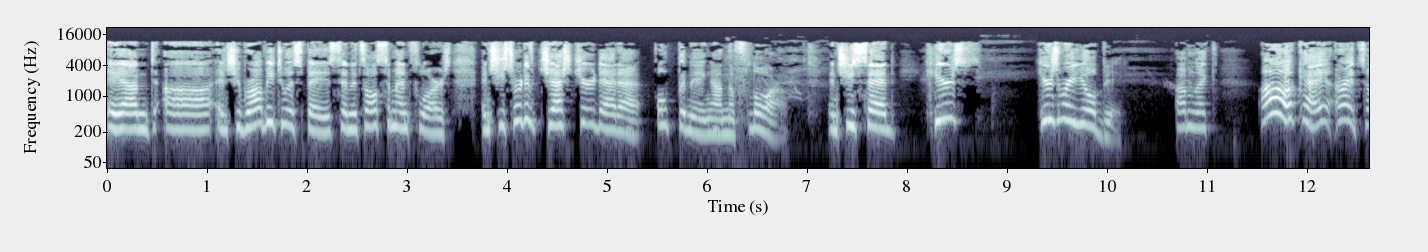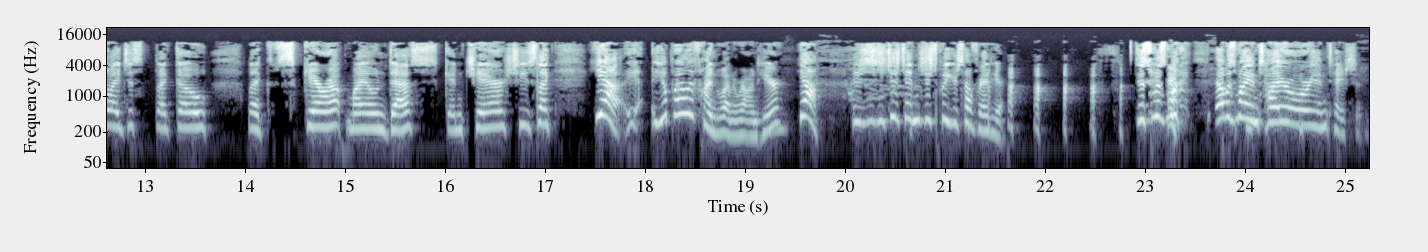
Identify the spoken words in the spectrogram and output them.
and uh, and she brought me to a space, and it's all cement floors, and she sort of gestured at a opening on the floor and she said, "Here's here's where you'll be." I'm like, "Oh, okay, all right." So I just like go like scare up my own desk and chair. She's like, "Yeah, you'll probably find one around here. Yeah, And just just and just put yourself right here." This was my that was my entire orientation.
